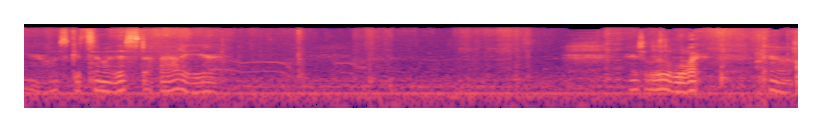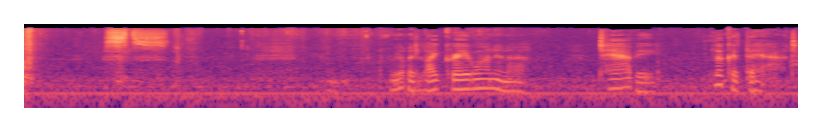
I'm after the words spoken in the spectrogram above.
Here, let's get some of this stuff out of here. There's a little white, kind of really light gray one and a tabby. Look at that.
